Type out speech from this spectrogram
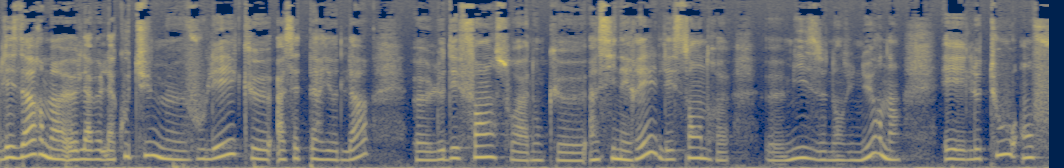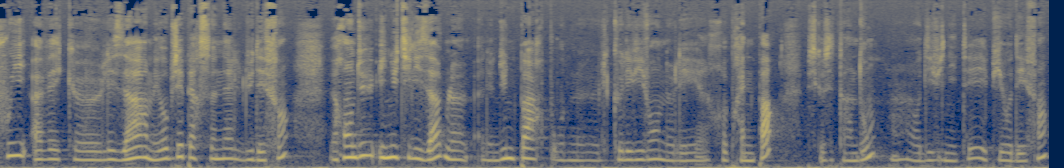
Les armes, euh, la, coutume voulait que à cette période-là, euh, le défunt soit donc euh, incinéré, les cendres mises dans une urne, et le tout enfoui avec les armes et objets personnels du défunt, rendu inutilisable, d'une part pour que les vivants ne les reprennent pas, puisque c'est un don hein, aux divinités et puis aux défunts,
